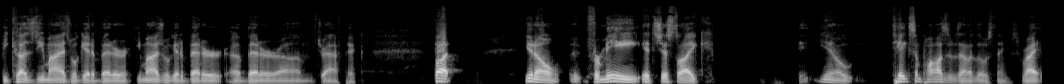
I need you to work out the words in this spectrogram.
because you might as well get a better you might as well get a better a better um, draft pick. But you know, for me, it's just like you know, take some positives out of those things, right?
